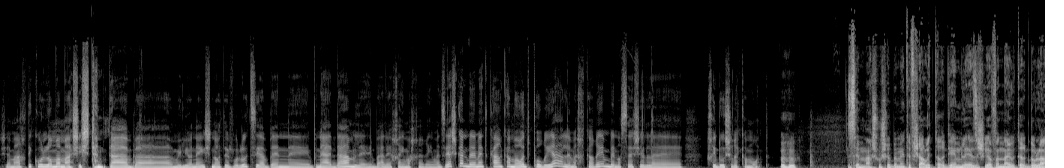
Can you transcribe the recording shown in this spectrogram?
שמערכת עיכול לא ממש השתנתה במיליוני שנות אבולוציה בין uh, בני אדם לבעלי חיים אחרים. אז יש כאן באמת קרקע מאוד פורייה למחקרים בנושא של uh, חידוש רקמות. Mm-hmm. זה משהו שבאמת אפשר לתרגם לאיזושהי הבנה יותר גדולה.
